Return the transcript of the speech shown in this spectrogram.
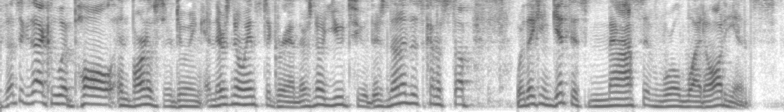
Because that's exactly what Paul and Barnabas are doing. And there's no Instagram, there's no YouTube, there's none of this kind of stuff where they can get this massive worldwide audience.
